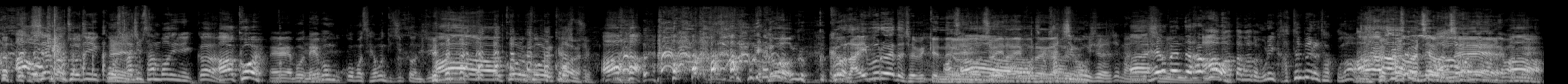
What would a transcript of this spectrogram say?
시작한 저지 있고 네. 43번이니까. 아 콜. 예, 뭐네번 붙고 뭐 세 번 뒤집던지. 아, 콜, 콜, 콜. 아, 그거, 그거 라이브로 해도 재밌겠네요. 아, 저희 라이브로 저 해가지고. 같이 보셔야죠. 아, 헤어밴드. 하고 아, 맞다, 맞다. 우리 같은 배를 탔구나. 아. 맞네, 맞네. 맞네, 맞네, 맞네. 아,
